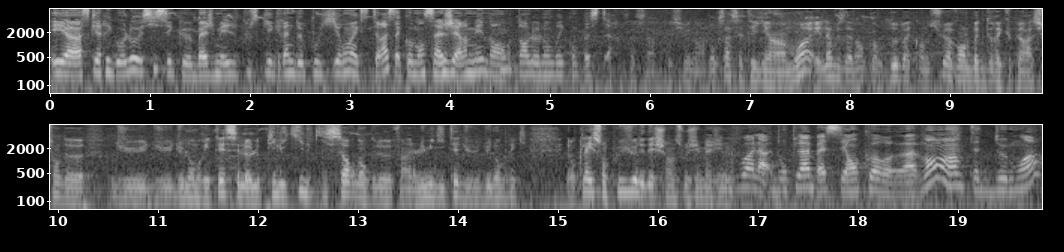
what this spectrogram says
Et euh, ce qui est rigolo aussi, c'est que bah, je mets tout ce qui est graines de potiron, etc., ça commence à germer dans, dans le lombricomposteur. Ça, c'est impressionnant. Donc ça, c'était il y a un mois. Et là, vous avez encore deux bacs en dessus. Avant le bac de récupération de, du, du, du lombrité, c'est le, le petit liquide qui sort, donc de, enfin, l'humidité du, du lombric. Donc là, ils sont plus vieux, les déchets en dessous, j'imagine. Voilà, donc là, bah, c'est encore euh, avant, hein, peut-être deux mois.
